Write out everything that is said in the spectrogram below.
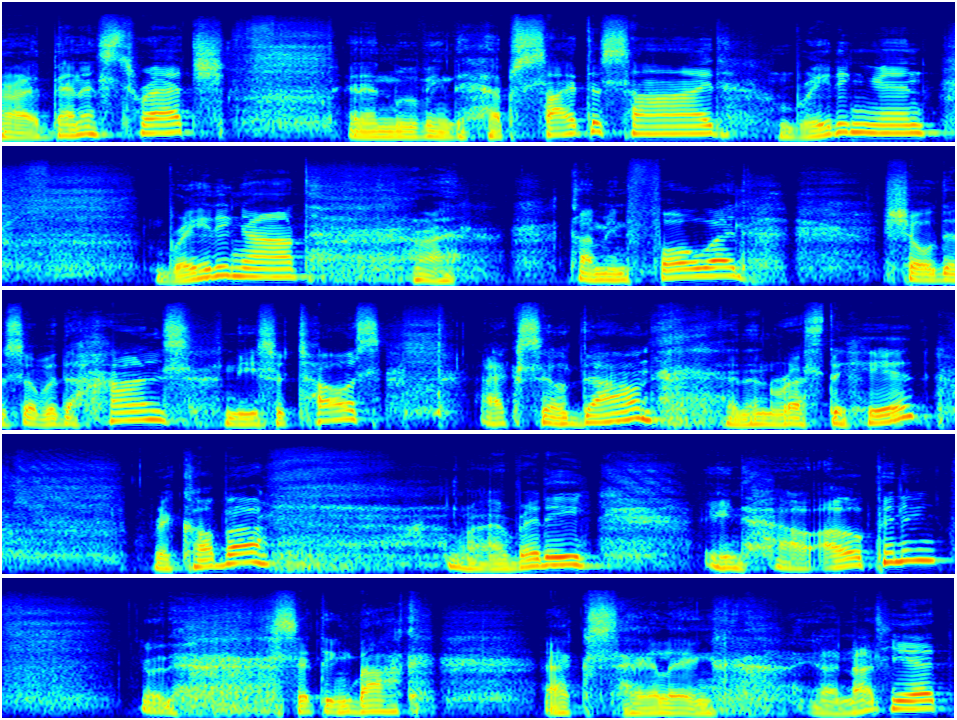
All right, bend and stretch, and then moving the hips side to side, breathing in, breathing out. All right, coming forward, shoulders over the hands, knees or toes. Exhale down, and then rest the head. Recover. All right, ready? Inhale, opening. Good. Sitting back, exhaling. Yeah, not yet.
